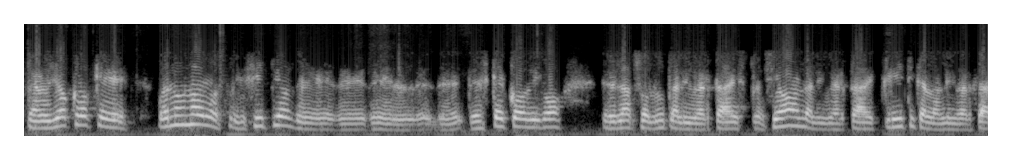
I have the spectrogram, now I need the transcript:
pero yo creo que, bueno, uno de los principios de, de este código es la absoluta libertad de expresión, la libertad de crítica, la libertad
